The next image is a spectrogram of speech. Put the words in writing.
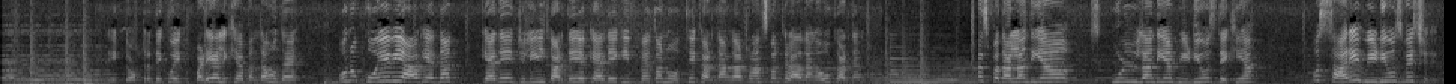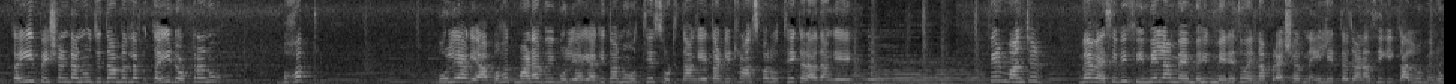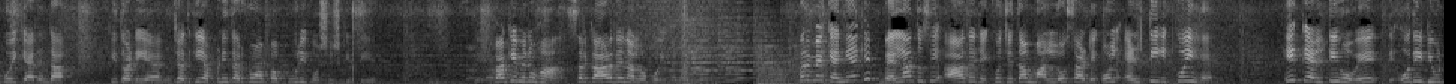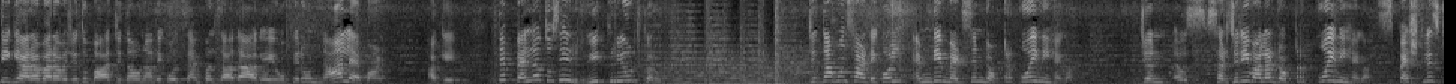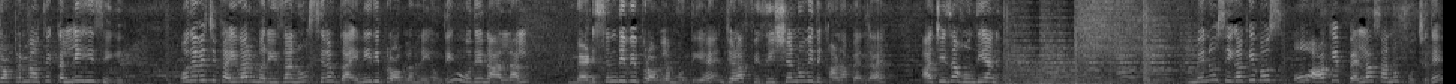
ਇੱਕ ਡਾਕਟਰ ਦੇਖੋ, ਇੱਕ ਪੜ੍ਹਿਆ ਲਿਖਿਆ ਬੰਦਾ ਹੁੰਦਾ ਹੈ। ਉਹਨੂੰ ਕੋਈ ਵੀ ਆ ਕੇ ਇਦਾਂ ਕਹਿ ਦੇ, ਜਲੀਲ ਕਰਦੇ ਜਾਂ ਕਹਿ ਕਿ ਮੈਂ ਤੁਹਾਨੂੰ ਉੱਥੇ ਕਰ ਦਾਂਗਾ ਟ੍ਰਾਂਸਫਰ ਕਰਾ ਦਾਂਗਾ, ਉਹ ਕਰ ਦਾਂਗਾ। ਹਸਪਤਾਲਾਂ ਦੀਆਂ, ਸਕੂਲਾਂ ਦੀਆਂ ਵੀਡੀਓਜ਼ ਦੇਖੀਆਂ। ਉਹ ਸਾਰੇ ਵੀਡੀਓਜ਼ ਵਿੱਚ ਕਈ ਪੇਸ਼ੈਂਟਾਂ ਨੂੰ ਜਿੱਦਾਂ ਮਤਲਬ ਕਈ ਡਾਕਟਰਾਂ ਨੂੰ ਬਹੁਤ ਬੋਲਿਆ ਗਿਆ, ਬਹੁਤ ਮਾੜਾ ਵੀ ਬੋਲਿਆ ਗਿਆ ਕਿ ਤੁਹਾਨੂੰ ਉੱਥੇ ਸੁੱਟ ਦਾਂਗੇ, ਤੁਹਾਡੀ ਟ੍ਰਾਂਸਫਰ ਉੱਥੇ ਕਰਾ ਦਾਂਗੇ। ਫਿਰ ਮਨ ਚ, ਮੈਂ ਵੈਸੇ ਵੀ ਫੀਮੇਲ ਆ ਮੈਂ ਮੇਰੇ ਤੋਂ ਇੰਨਾ ਪ੍ਰੈਸ਼ਰ ਨਹੀਂ ਲਿੱਤਾ ਜਾਣਾ ਸੀ ਕਿ ਕੱਲ ਨੂੰ ਮੈਨੂੰ ਕੋਈ ਕਹਿ ਦਿੰਦਾ। ਕਿ ਤੁਹਾਡੀ ਹੈ ਜਦ ਕਿ ਆਪਣੀ ਤਰਫੋਂ ਆਪਾਂ ਪੂਰੀ ਕੋਸ਼ਿਸ਼ ਕੀਤੀ ਹੈ। ਤੇ ਬਾਕੀ ਮੈਨੂੰ, ਹਾਂ, ਸਰਕਾਰ ਦੇ ਨਾਲੋਂ ਕੋਈ ਮੈਨੂੰ ਪਰ ਮੈਂ ਕਹਿੰਨੀ ਆ ਕਿ ਪਹਿਲਾਂ ਤੁਸੀਂ ਆਹ ਤੇ ਦੇਖੋ, ਜਿੱਦਾਂ ਮੰਨ ਲਓ ਸਾਡੇ ਕੋਲ ਐਲਟੀ ਇੱਕੋ ਹੀ ਹੈ। ਇੱਕ ਐਲਟੀ ਹੋਵੇ ਤੇ ਉਹਦੀ ਡਿਊਟੀ 11 12 ਵਜੇ ਤੋਂ ਬਾਅਦ ਜਿੱਦਾਂ ਉਹਨਾਂ ਦੇ ਕੋਲ ਸੈਂਪਲ ਜ਼ਿਆਦਾ ਆ ਗਏ, ਉਹ ਫਿਰ ਉਹ ਨਾ ਲੈ ਪਾਣ ਅੱਗੇ। ਤੇ ਪਹਿਲਾਂ ਤੁਸੀਂ ਰਿਕਰੂਟ ਕਰੋ। ਜਿੱਦਾਂ ਹੁਣ ਸਾਡੇ ਕੋਲ ਡੀ ਮੈਡੀਸਨ ਡਾਕਟਰ ਕੋਈ ਨਹੀਂ ਹੈਗਾ। ਜਨ ਸਰਜਰੀ ਵਾਲਾ ਡਾਕਟਰ ਕੋਈ ਨਹੀਂ ਹੈਗਾ। ਸਪੈਸ਼ਲਿਸਟ ਡਾਕਟਰ ਮੈਂ ਉੱਥੇ ਇਕੱਲੀ ਹੀ ਸੀਗੀ। ਉਹਦੇ ਵਿੱਚ ਕਈ ਵਾਰ ਮਰੀਜ਼ਾਂ ਨੂੰ ਸਿਰਫ ਗਾਇਨੀ ਦੀ ਪ੍ਰੋਬਲਮ ਨਹੀਂ ਹੁੰਦੀ, ਉਹਦੇ ਨਾਲ ਨਾਲ ਮੈਡੀਸਿਨ ਦੀ ਵੀ ਪ੍ਰੋਬਲਮ ਹੁੰਦੀ ਹੈ, ਜਿਹੜਾ ਫਿਜ਼ੀਸ਼ੀਅਨ ਨੂੰ ਵੀ ਦਿਖਾਣਾ ਪੈਂਦਾ ਹੈ। ਆ ਚੀਜ਼ਾਂ ਹੁੰਦੀਆਂ ਨੇ। ਮੈਨੂੰ ਸੀਗਾ ਕਿ ਬਸ ਉਹ ਆ ਕੇ ਪਹਿਲਾਂ ਸਾਨੂੰ ਪੁੱਛਦੇ,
